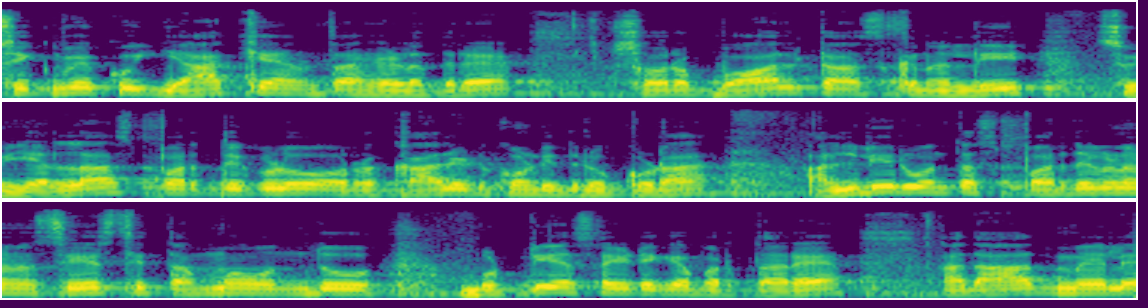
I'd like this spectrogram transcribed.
ಸಿಗಬೇಕು ಯಾಕೆ ಅಂತ ಹೇಳಿದ್ರೆ ಸೊ ಅವರ ಬಾಲ್ ಟಾಸ್ಕ್ನಲ್ಲಿ ಸೊ ಎಲ್ಲ ಸ್ಪರ್ಧಿಗಳು ಅವರ ಕಾಲಿಟ್ಕೊಂಡಿದ್ರು ಕೂಡ ಅಲ್ಲಿರುವಂಥ ಸ್ಪರ್ಧೆಗಳನ್ನು ಸೇರಿಸಿ ತಮ್ಮ ಒಂದು ಬುಟ್ಟಿಯ ಸೈಡಿಗೆ ಬರ್ತಾರೆ. ಅದಾದಮೇಲೆ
